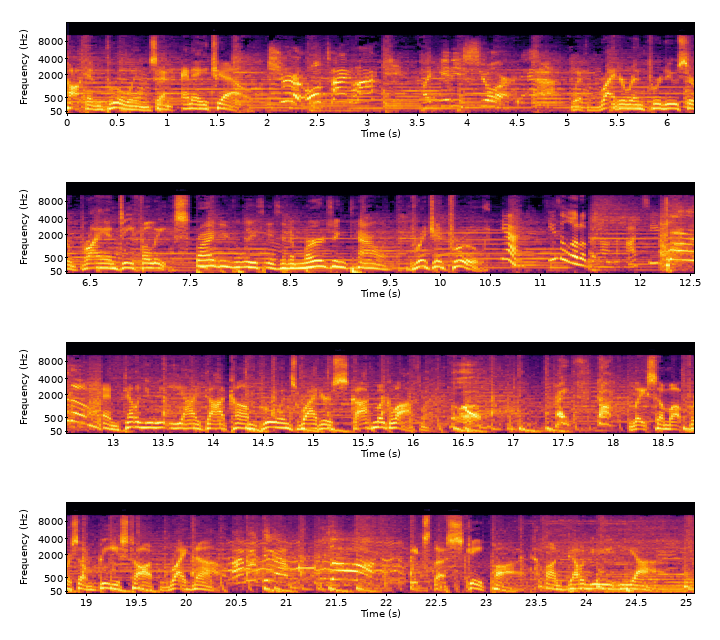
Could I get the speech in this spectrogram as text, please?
Talking Bruins and NHL. Sure, old time hockey, like Eddie Shore. Yeah. With writer and producer Brian DeFelice. Brian DeFelice is an emerging talent. Bridgette Proulx. Yeah, he's a little bit on the hot seat. Burn him! And WEEI.com Bruins writer Scott McLaughlin. Oh, hey, Scott. Lace him up for some bees talk right now. I'm gonna get a It's the Skate Pod on WEEI.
